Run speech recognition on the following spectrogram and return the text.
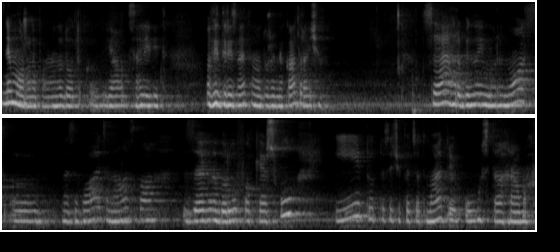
не можу, напевно, на дотик. Я взагалі від, відрізнити, вона дуже м'яка, до речі. Це гребіний маринос, е, називається назва Зегна Беруфа Кешфул. І тут 1500 метрів у 100 грамах.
